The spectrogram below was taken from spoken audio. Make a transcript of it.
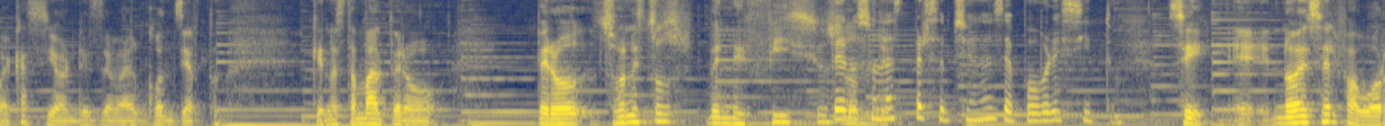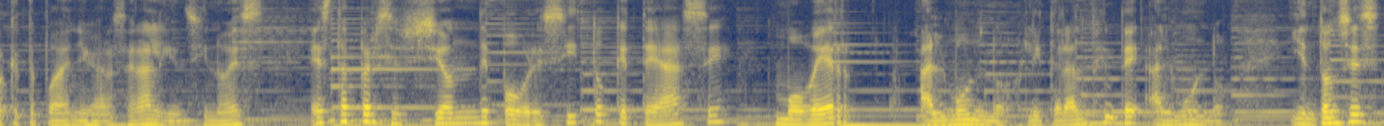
vacaciones, se va a un concierto, que no está mal, pero, pero son estos beneficios. Pero son las percepciones de pobrecito. Sí, eh, no es el favor que te puedan llegar a hacer alguien, sino es esta percepción de pobrecito que te hace mover al mundo, literalmente al mundo. Y entonces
